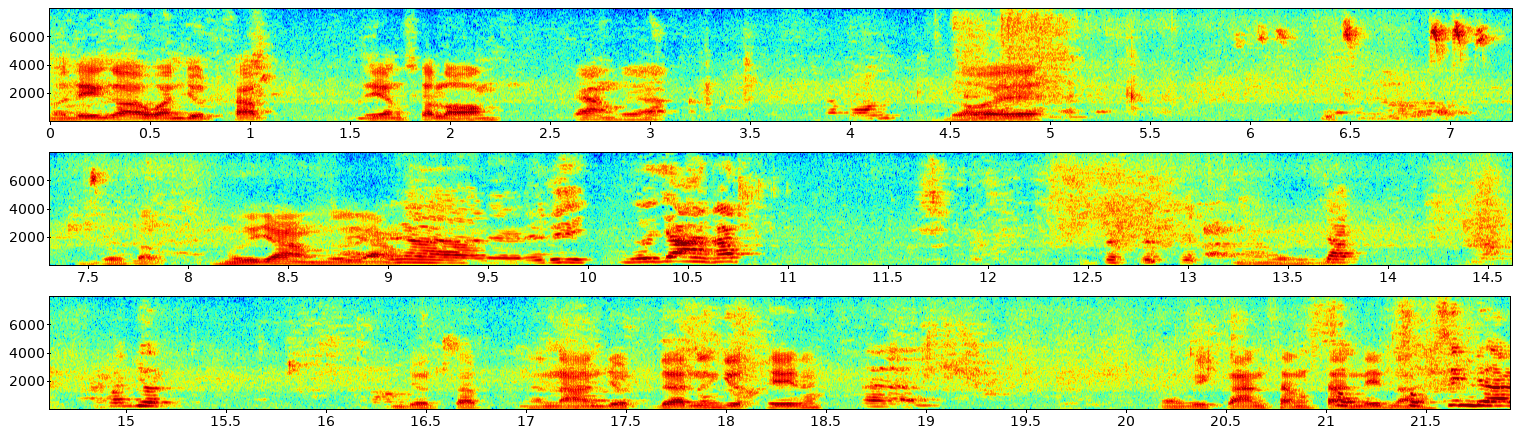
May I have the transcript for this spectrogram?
วันนี้ก็วันหยุดครับ เลี้ยงฉลองย่างเนื้อครับผมโดยดูครับมือย่างมือย่างเนี่ยเนี่ยเนี่ยดิเนื้อย่างครับจากวันหยุด หยุดครับนานๆหยุดเดือนนึงหยุดทีนะเออต้องมีการสังสรสุรกค์นิดหน่อสุยกสิ้นเดือน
